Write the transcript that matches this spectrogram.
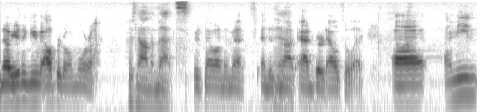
No, you're thinking of Albert Almora, who's now on the Mets. who's now on the Mets and is Yeah. not Adbert Alzolay. Uh, I mean,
